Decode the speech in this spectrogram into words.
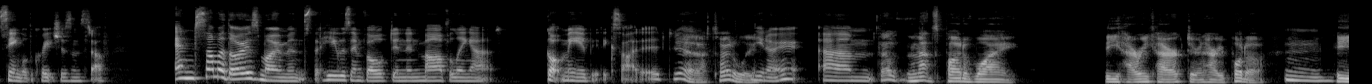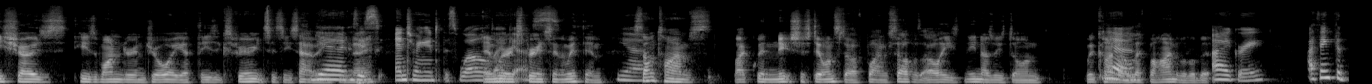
seeing all the creatures and stuff. And some of those moments that he was involved in and marveling at got me a bit excited. Yeah, totally. You know, um, That, and that's part of why the Harry character in Harry Potter, mm, he shows his wonder and joy at these experiences he's having. yeah, you know? he's entering into this world, and we're experiencing them with him. Yeah, Sometimes, like when Nick's just doing stuff by himself, it's oh he's, he knows what he's doing. We're kind Yeah. of left behind a little bit. I agree. I think the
